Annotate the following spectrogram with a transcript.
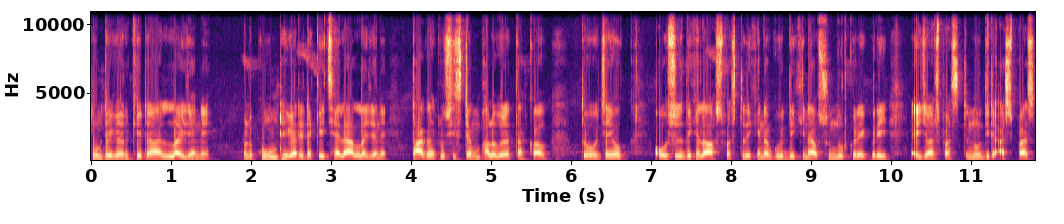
কোন ঠেকার কেটা আল্লাহ জানে? মানে কোন ঠেকার এটা কে ছেলে আল্লাহ জানে? টাকা একটু সিস্টেম ভালো করে তাকাও। তো যাই হোক অবশ্যই দেখে নাও, আশপাশটা দেখে নাও দেখে নাও, সুন্দর করে একবারে এই যে আশপাশটা, নদীর আশপাশ।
